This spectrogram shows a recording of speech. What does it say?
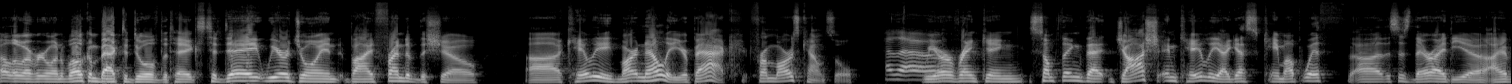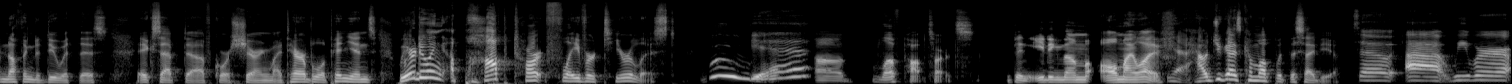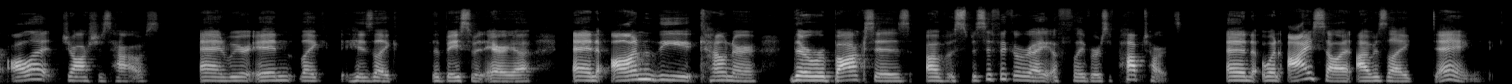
Hello, everyone. Welcome back to Duel of the Takes. Today, we are joined by friend of the show, uh, Kaylee Martinelli. You're back from Mars Council. Hello. We are ranking something that Josh and Kaylee, I guess, came up with. Uh, this is their idea. I have nothing to do with this, except, uh, of course, sharing my terrible opinions. We are doing a Pop Tart flavor tier list. Woo! Yeah. Uh, love Pop Tarts. Been eating them all my life. Yeah, how'd you guys come up with this idea? So uh we were all at Josh's house and we were in like his like the basement area and on the counter there were boxes of a specific array of flavors of Pop Tarts. And when I saw it, I was like, dang, like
